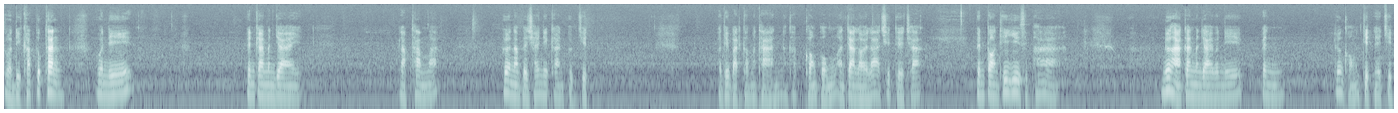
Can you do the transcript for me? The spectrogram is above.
สวัสดีครับทุกท่าน วันนี้เป็นการบรรยาย หลักธรรมะ เพื่อนำไปใช้ในการฝึกจิต ปฏิบัติกรรมฐานนะครับ ของผมอาจารย์ลอยล่าชิดเดชะ เป็นตอนที่ 25 เนื้อหาการบรรยายวันนี้เป็นเรื่องของจิตในจิต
